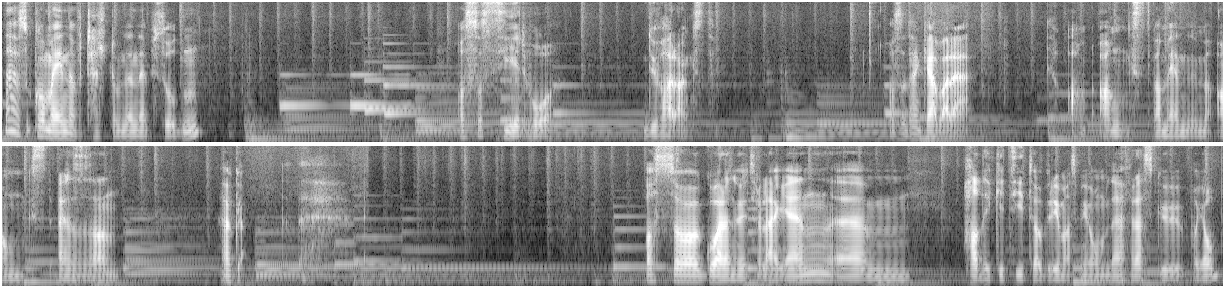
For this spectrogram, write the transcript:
Nei, og Så kom jeg inn og fortalte om denne episoden. Og så sier hun 'du har angst'. Og så tenker jeg bare Angst? Hva mener du med angst? Er det sånn Jeg har jo ikke Og så går jeg nå ut fra legen. Um, hadde ikke tid til å bry meg så mye om det, for jeg skulle på jobb.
